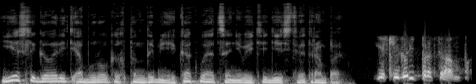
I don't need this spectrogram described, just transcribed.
Если говорить об уроках пандемии, как вы оцениваете действия Трампа? Если говорить про Трампа,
